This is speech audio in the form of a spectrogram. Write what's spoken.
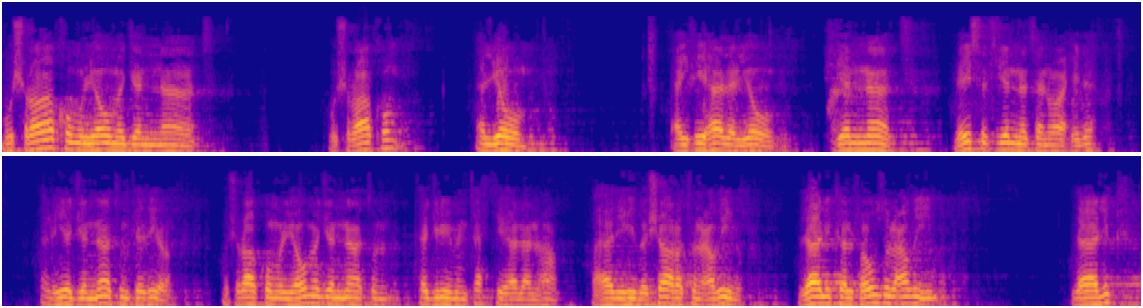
بشراكم اليوم جنات. بشراكم اليوم. أي في هذا اليوم. جنات. ليست جنة واحدة بل هي جنات كثيرة. بشراكم اليوم جنات تجري من تحتها الأنهار. وهذه بشارة عظيمة. ذلك الفوز العظيم. ذلك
